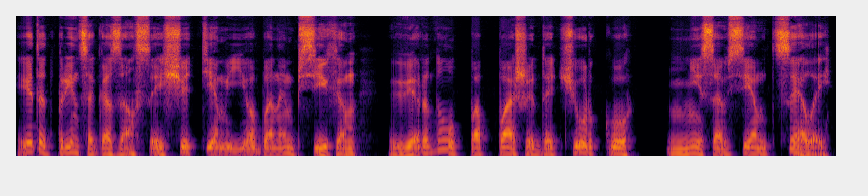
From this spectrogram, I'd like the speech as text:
этот принц оказался еще тем ебаным психом. Вернул папаше дочурку не совсем целой.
